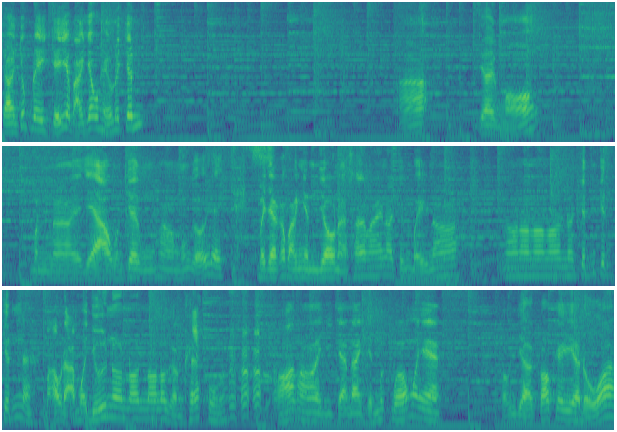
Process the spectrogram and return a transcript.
chờ chút đi chỉ cho bạn dấu hiệu nó chín. Đó chơi muỗng mình à, vào mình chơi muỗng gửi đi. Bây giờ các bạn nhìn vô nè sao máy nó chuẩn bị nó nó nó nó nó, chín chín chín nè. Bảo đảm ở dưới nó nó nó, nó gần khét luôn á. Đó thôi chị chàng đang chỉnh mức bốn đó nha. Còn giờ có cái đũa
